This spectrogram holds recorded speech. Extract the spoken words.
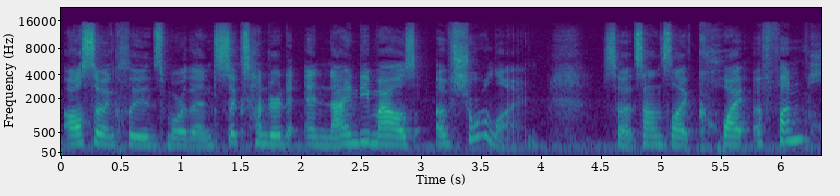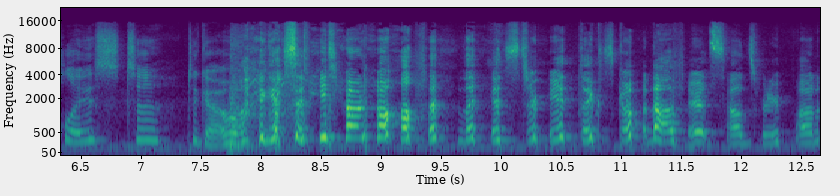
also includes more than 690 miles of shoreline. So it sounds like quite a fun place to, to go. I guess if you don't know all the, the history and things going on there, it sounds pretty fun.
